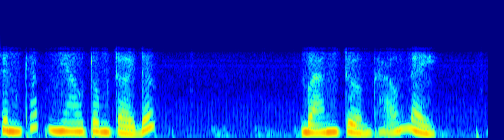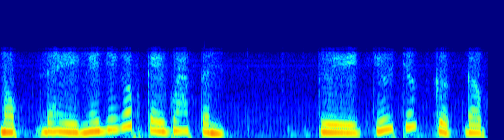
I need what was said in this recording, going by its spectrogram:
sinh khác nhau trong trời đất. Đoạn trường thảo này mọc đầy ngay dưới gốc cây hoa tình, tuy chứa chất cực độc.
